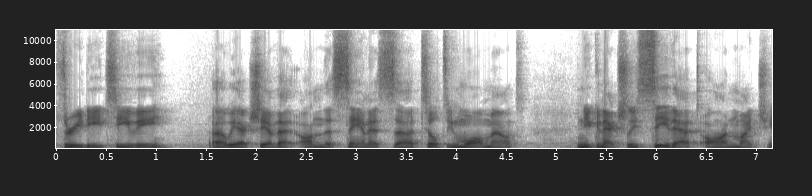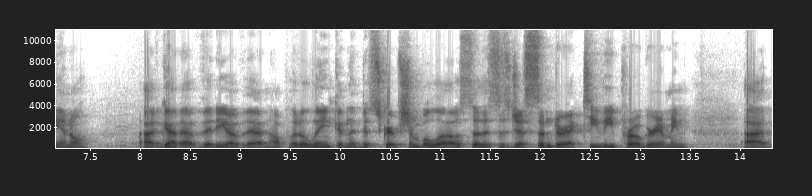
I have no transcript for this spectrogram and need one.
3D TV. Uh, we actually have that on the Sanus uh, tilting wall mount. And you can actually see that on my channel. I've got a video of that and I'll put a link in the description below. So this is just some DirecTV programming. I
